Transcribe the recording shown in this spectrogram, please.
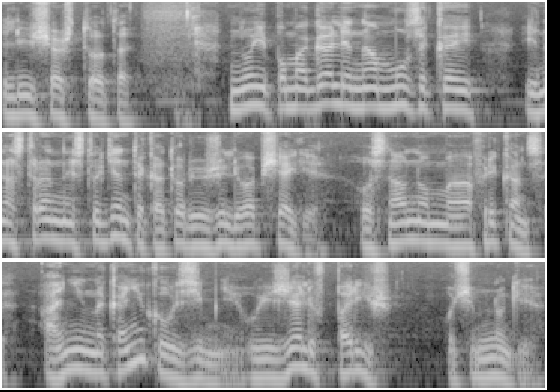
или еще что-то. Ну и помогали нам музыкой иностранные студенты, которые жили в общаге. В основном африканцы. Они на каникулы зимние уезжали в Париж. Очень многие.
